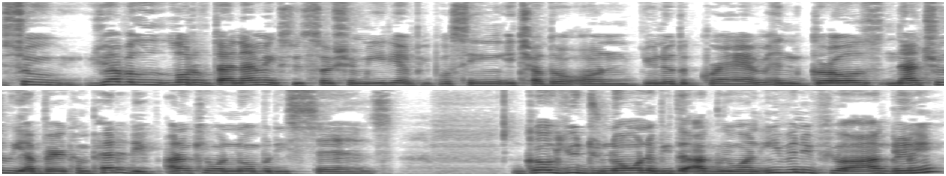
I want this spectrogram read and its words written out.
so you have a lot of dynamics with social media and people seeing each other on you know the gram and girls naturally are very competitive. I don't care what nobody says. Girl, you do not want to be the ugly one, even if you're ugly.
